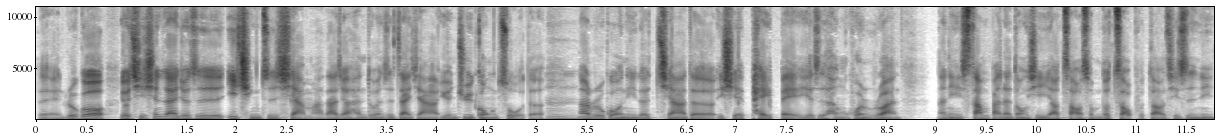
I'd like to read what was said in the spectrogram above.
对，如果尤其现在就是疫情之下嘛，大家很多人是在家远距工作的，嗯，那如果你的家的一些配备也是很混乱，那你上班的东西要找什么都找不到，其实你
